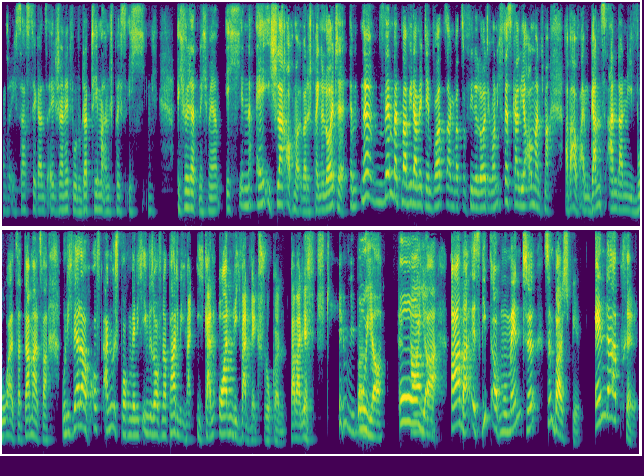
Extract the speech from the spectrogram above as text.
Also ich sag's dir ganz ehrlich, Janette, wo du das Thema ansprichst, ich, ich will das nicht mehr. Ich, ey, ich schlag auch mal über die Stränge. Leute, ähm, ne, wenn wir mal wieder mit dem Wort sagen, was so viele Leute wollen, ich freskaliere auch manchmal, aber auf einem ganz anderen Niveau, als das damals war. Und ich werde auch oft angesprochen, wenn ich irgendwie so auf einer Party bin. Ich meine, ich kann ordentlich was wegschlucken. Kann man jetzt verstehen, wie man Oh ja. Oh aber, ja. Aber es gibt auch Momente, zum Beispiel Ende April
